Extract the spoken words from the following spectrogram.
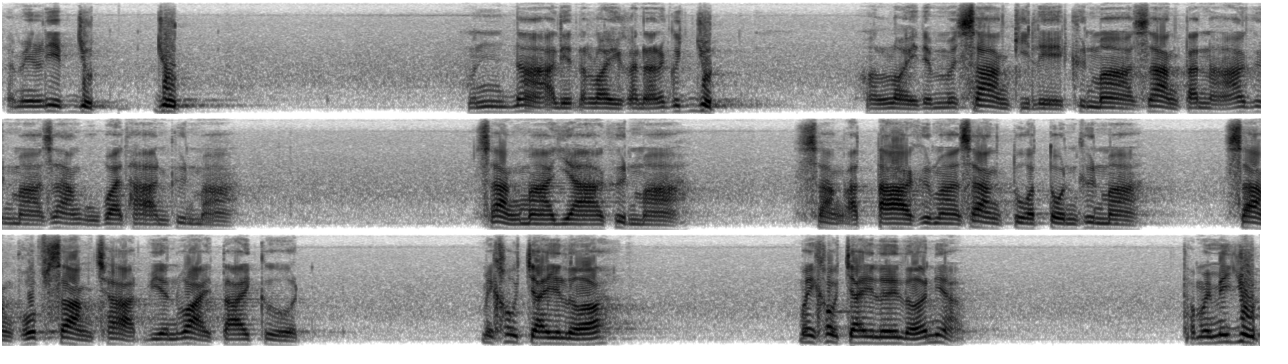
ถ้าไม่รีบหยุดหยุด มันน่าอร่อยอร่อยขนาดนั้นก็หยุด อร่อยแต่มันสร้างกิเลสขึ้นมา สร้างตัณหาขึ้นมา สร้างอุปาทานขึ้นมา สร้างมายาขึ้นมา สร้างอัตตาขึ้นมา สร้างตัวตนขึ้นมา สร้างภพสร้างชาติเวียนว่ายตายเกิด ไม่เข้าใจเหรอ ไม่เข้าใจเลยเหรอเนี่ยทำไมไม่หยุด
